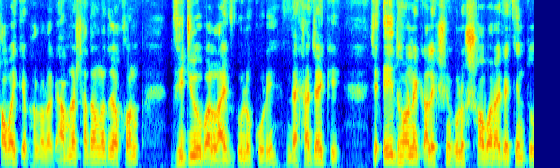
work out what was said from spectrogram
সবাইকে ভালো লাগে। আমরা সাধারণত যখন ভিডিও বা লাইভগুলো করি দেখা যায় কি যে এই ধরনের কালেকশনগুলো সবার আগে কিন্তু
